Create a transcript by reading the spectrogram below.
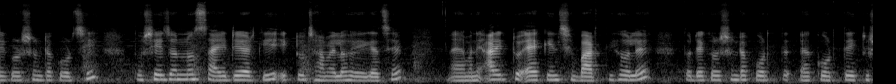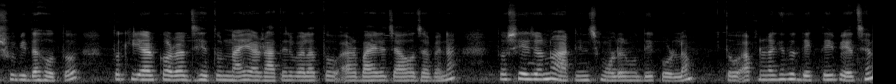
ডেকোরেশনটা করছি। তো সেই জন্য সাইডে আর কি একটু ঝামেলা হয়ে গেছে। মানে আরেকটু এক ইঞ্চ বাড়তি হলে তো ডেকোরেশনটা করতে করতে একটু সুবিধা হতো। তো কি আর করার? যেহেতু নাই আর রাতের বেলা তো আর বাইরে যাওয়া যাবে না। তো সেই জন্য আট ইঞ্চ মোলের মধ্যেই করলাম। তো আপনারা কিন্তু দেখতেই পেয়েছেন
